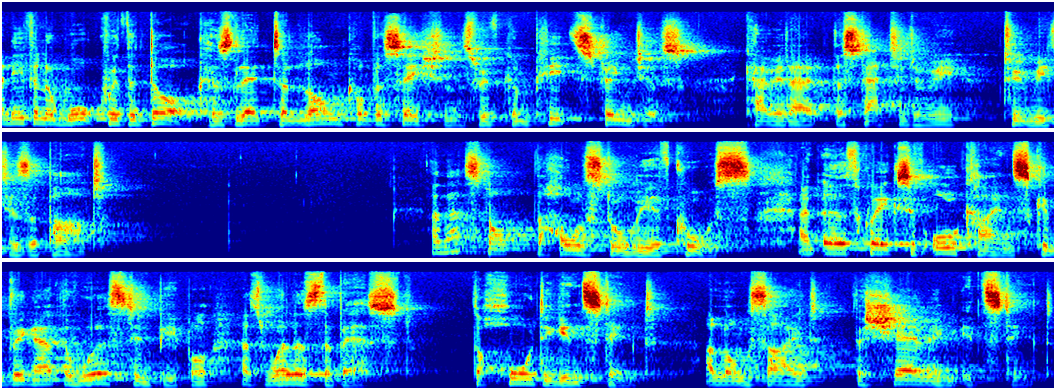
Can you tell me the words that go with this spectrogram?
and even a walk with the dog has led to long conversations with complete strangers carried out the statutory two metres apart. And that's not the whole story, of course, and earthquakes of all kinds can bring out the worst in people as well as the best, the hoarding instinct alongside the sharing instinct.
